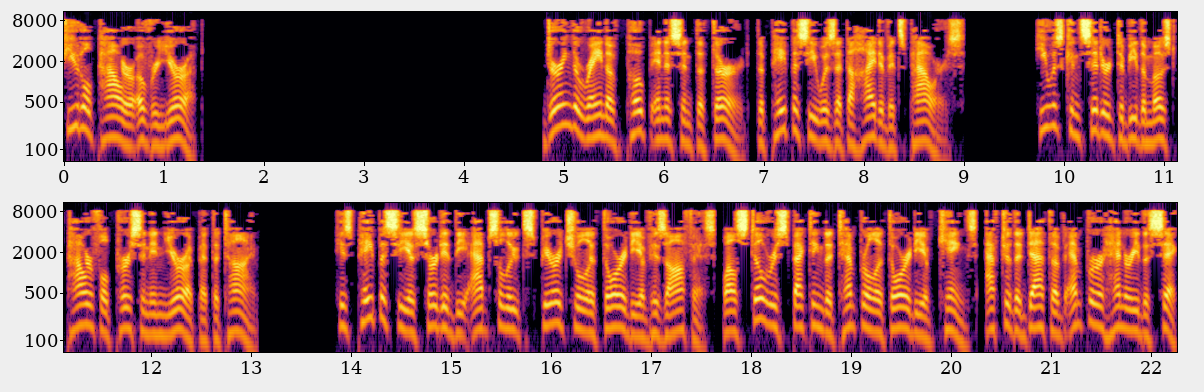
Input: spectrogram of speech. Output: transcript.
Feudal power over Europe During the reign of Pope Innocent III, the papacy was at the height of its powers. He was considered to be the most powerful person in Europe at the time. His papacy asserted the absolute spiritual authority of his office, while still respecting the temporal authority of kings. After the death of Emperor Henry VI,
